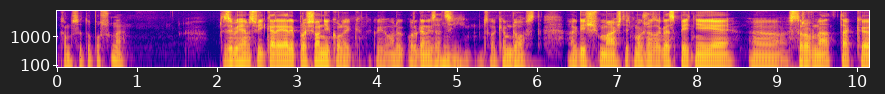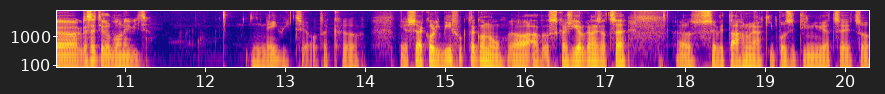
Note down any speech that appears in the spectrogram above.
kam se to posune. Ty jsi během své kariéry prošel několik takových organizací, hmm. celkem dost. A když máš teď možnost takhle zpětně je uh, srovnat, tak uh, kde se ti líbilo nejvíce? Nejvíc, jo. Tak uh, mně se jako líbí v OKTAGONu uh, a z každé organizace uh, si vytáhnu nějaký pozitivní věci, co,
